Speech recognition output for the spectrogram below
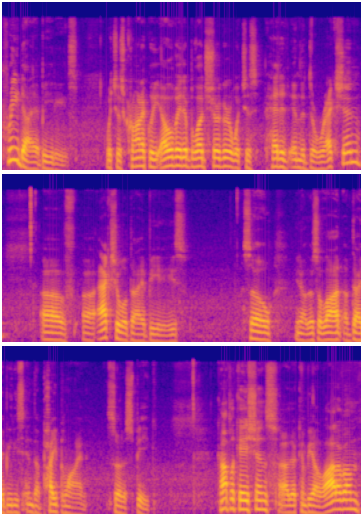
prediabetes, which is chronically elevated blood sugar, which is headed in the direction of uh, actual diabetes. So, you know, there's a lot of diabetes in the pipeline, so to speak. Complications, uh, there can be a lot of them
